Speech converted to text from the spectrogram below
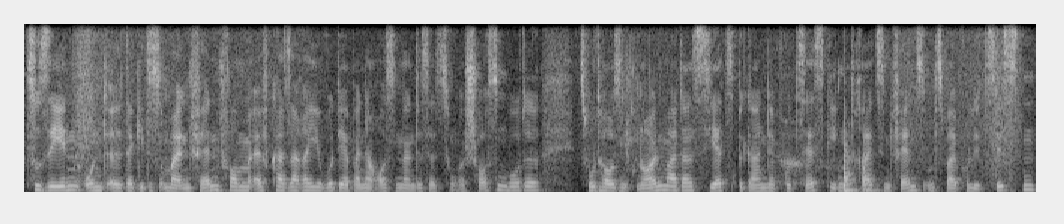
zu sehen. Und äh, da geht es um einen Fan vom FK Sarajevo, der bei einer Auseinandersetzung erschossen wurde. 2009 war das. Jetzt begann der Prozess gegen 13 Fans und zwei Polizisten.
